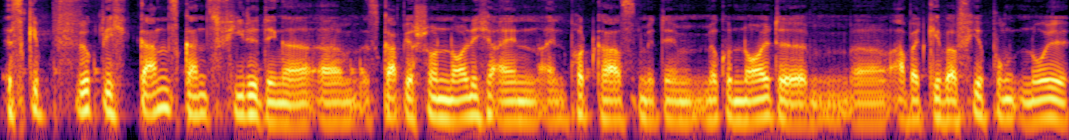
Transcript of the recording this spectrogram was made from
es gibt wirklich ganz, ganz viele Dinge. Ähm, es gab ja schon neulich einen, Podcast mit dem Mirko Neute, äh, Arbeitgeber 4.0.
